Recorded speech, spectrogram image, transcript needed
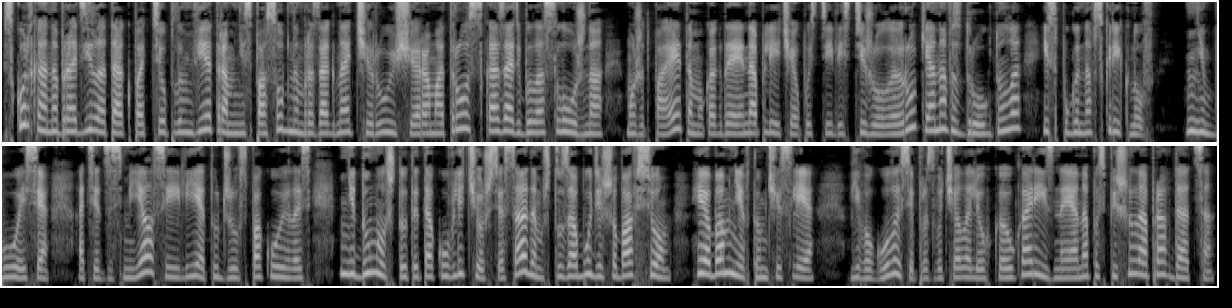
Сколько она бродила так под теплым ветром, неспособным разогнать чарующий аромат роз, сказать было сложно. Может, поэтому, когда ей на плечи опустились тяжелые руки, она вздрогнула, испуганно вскрикнув. «Не бойся!» — отец засмеялся, и Илья тут же успокоилась. «Не думал, что ты так увлечешься садом, что забудешь обо всем, и обо мне в том числе». В его голосе прозвучала легкая укоризна, и она поспешила оправдаться.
